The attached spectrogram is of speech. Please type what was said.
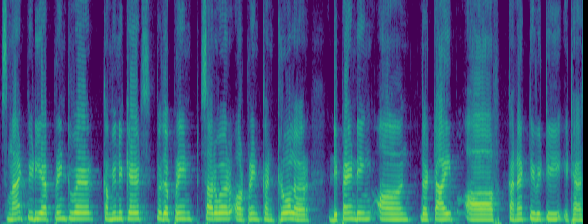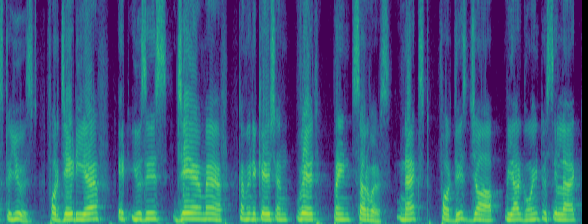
Smart PDF Printware communicates to the print server or print controller depending on the type of connectivity it has to use. For JDF, it uses JMF communication with print servers. Next, for this job, we are going to select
